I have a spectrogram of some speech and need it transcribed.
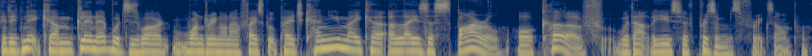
Indeed, Nick. Um, Glyn Edwards is wondering on our Facebook page: Can you make a, a laser spiral or curve without the use of prisms, for example?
